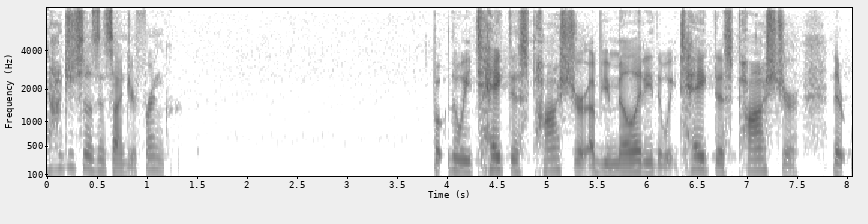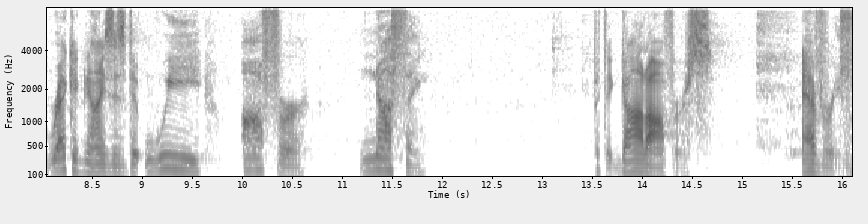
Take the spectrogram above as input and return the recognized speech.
not just those inside your friend group, but that we take this posture of humility, that we take this posture that recognizes that we offer nothing, but that God offers everything.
